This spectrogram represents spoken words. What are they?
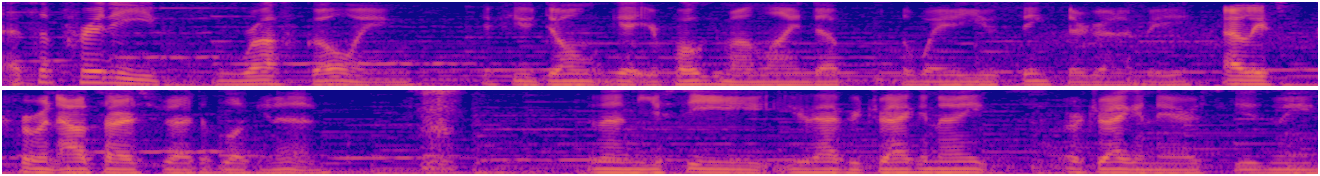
that's a pretty rough going if you don't get your Pokemon lined up the way you think they're gonna be. At least from an outsider's perspective looking in. And then you see you have your Dragonites or Dragonair, excuse me.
